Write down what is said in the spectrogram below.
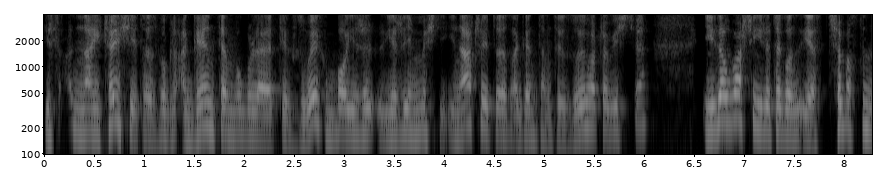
jest najczęściej to jest w ogóle agentem w ogóle tych złych, bo jeżeli, jeżeli myśli inaczej, to jest agentem tych złych oczywiście. I zauważcie, ile tego jest. Trzeba, z tym,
